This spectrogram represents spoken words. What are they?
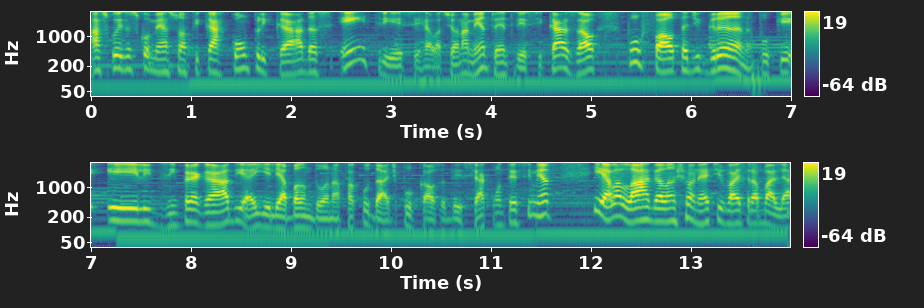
as coisas começam a ficar complicadas entre esse relacionamento, entre esse casal, por falta de grana, porque ele desempregado e aí ele abandona a faculdade por causa desse acontecimento e ela larga a lanchonete e vai trabalhar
